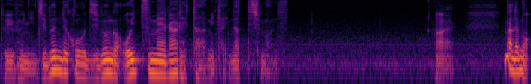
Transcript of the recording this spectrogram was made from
というふうに自分でこう自分が追い詰められたみたいになってしまうんです。はい、まあでも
